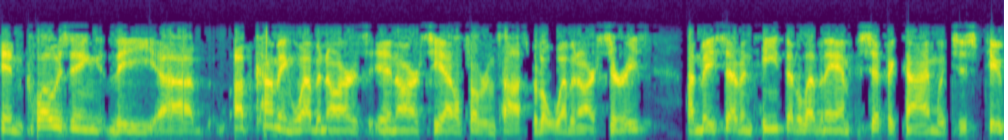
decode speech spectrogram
in closing the uh, upcoming webinars in our Seattle Children's Hospital webinar series on May 17th at 11 a.m. Pacific time, which is 2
